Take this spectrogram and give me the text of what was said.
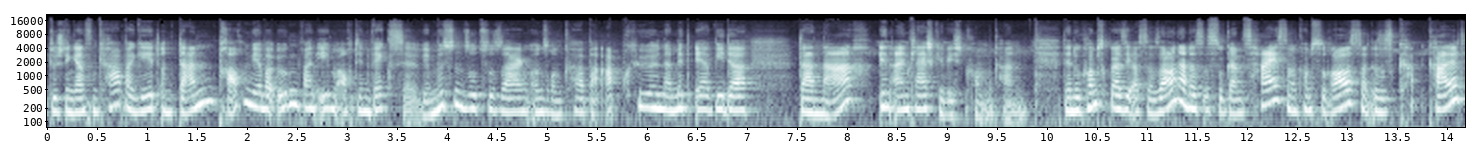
durch den ganzen Körper geht. Und dann brauchen wir aber irgendwann eben auch den Wechsel. Wir müssen sozusagen unseren Körper abkühlen, damit er wieder danach in ein Gleichgewicht kommen kann. Denn du kommst quasi aus der Sauna, das ist so ganz heiß, und dann kommst du raus, dann ist es kalt,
